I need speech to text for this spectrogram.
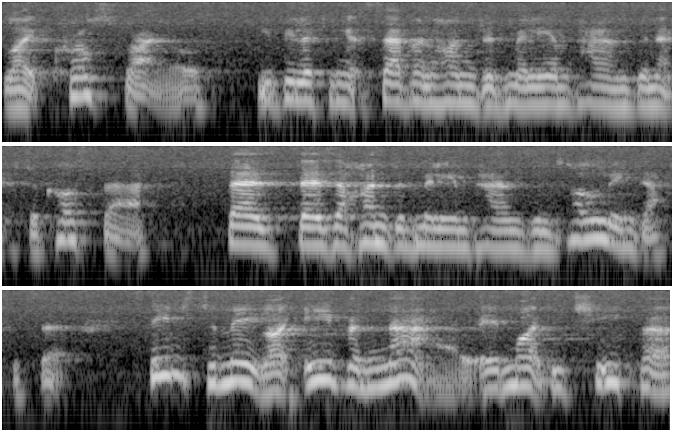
like Crossrail, you'd be looking at 700 million pounds in extra cost there. There's, there's 100 million pounds in tolling deficit. Seems to me like even now it might be cheaper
